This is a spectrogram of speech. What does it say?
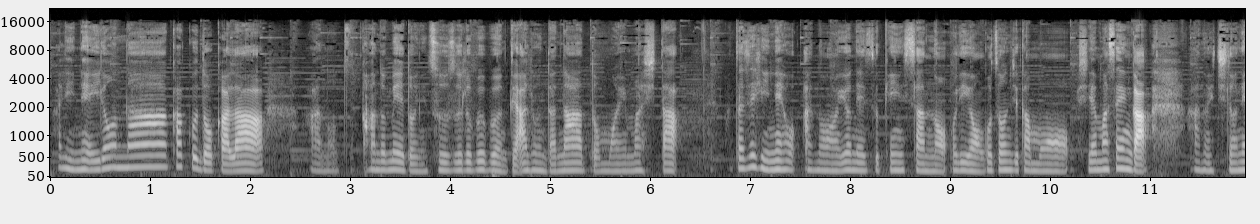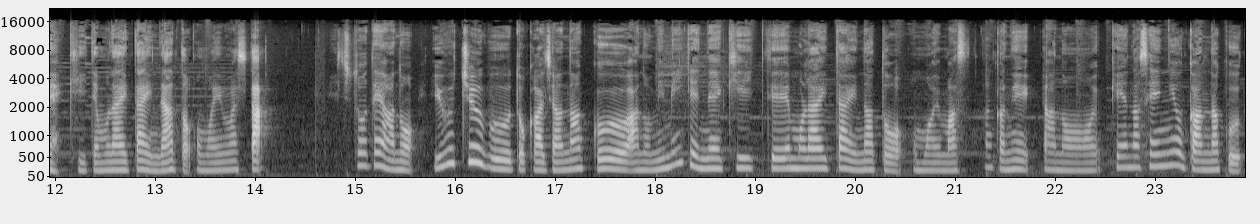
やはりねいろんな角度からあのハンドメイドに通ずる部分ってあるんだなと思いました。また是非ねあの米津玄師さんのオリオンご存知かもしれませんがあの一度ね聞いてもらいたいなと思いました。一度ねあの YouTube とかじゃなくあの耳でね聞いてもらいたいなと思います。なんかねあの余計な先入観なく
